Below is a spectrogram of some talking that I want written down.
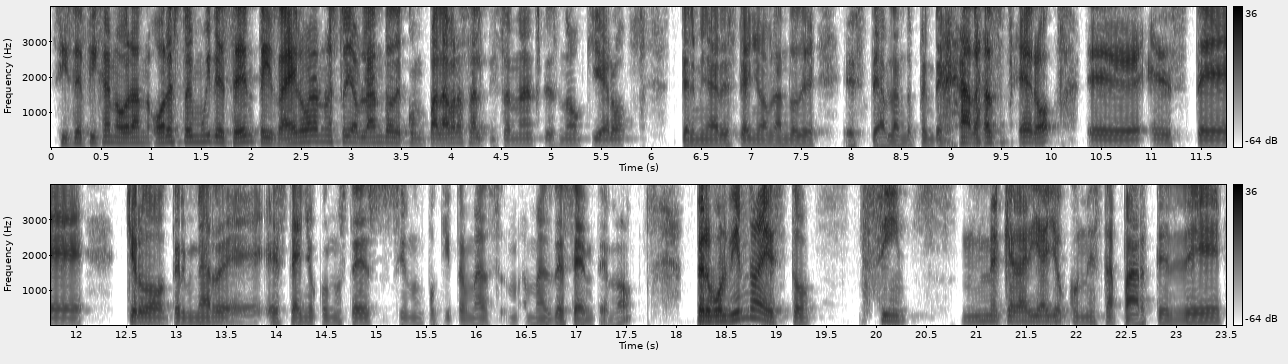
Si se fijan, ahora, ahora estoy muy decente, Israel, ahora no estoy hablando de con palabras altisonantes, no quiero terminar este año hablando de, este, hablando pendejadas, pero, eh, este, quiero terminar eh, este año con ustedes siendo un poquito más, más decente, ¿no? Pero volviendo a esto, sí, me quedaría yo con esta parte de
